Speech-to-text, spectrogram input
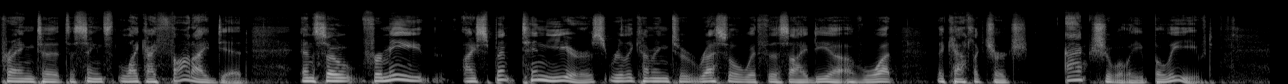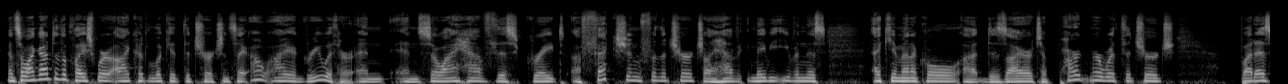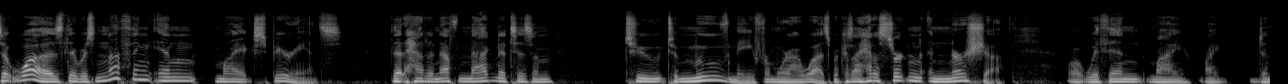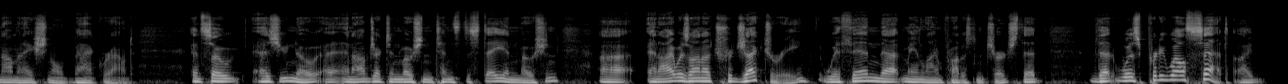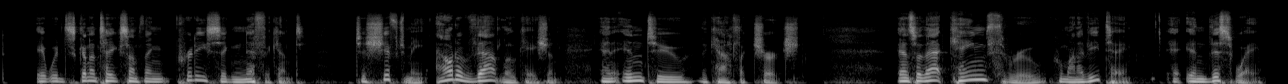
praying to, to saints like I thought I did. And so for me, I spent 10 years really coming to wrestle with this idea of what the Catholic Church actually believed. And so I got to the place where I could look at the church and say, "Oh, I agree with her." And and so I have this great affection for the church. I have maybe even this ecumenical uh, desire to partner with the church. But as it was, there was nothing in my experience that had enough magnetism to to move me from where I was because I had a certain inertia uh, within my my denominational background. And so, as you know, an object in motion tends to stay in motion. Uh, and I was on a trajectory within that mainline Protestant church that that was pretty well set. I it was going to take something pretty significant to shift me out of that location and into the Catholic Church. And so that came through Humanae Vitae in this way.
